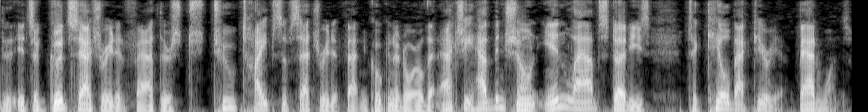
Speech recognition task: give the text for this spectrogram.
it's a good saturated fat. There's t- two types of saturated fat in coconut oil that actually have been shown in lab studies to kill bacteria, bad ones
